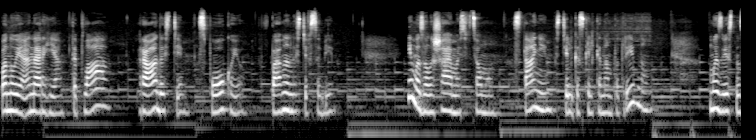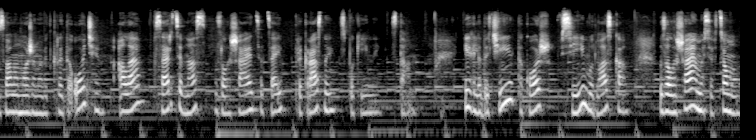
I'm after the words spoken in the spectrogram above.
панує енергія тепла, радості, спокою, впевненості в собі. І ми залишаємось в цьому стані стільки, скільки нам потрібно. Ми, звісно, з вами можемо відкрити очі, але в серці в нас залишається цей прекрасний спокійний стан. І глядачі також всі, будь ласка, залишаємося в цьому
